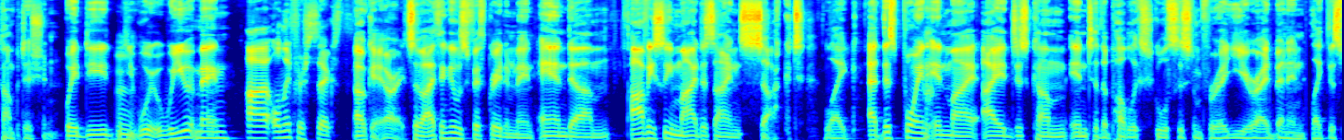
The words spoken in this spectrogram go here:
competition. Wait, do you, Hmm. were, were you at Maine? Uh, only for sixth. Okay, all right. So I think it was fifth grade in Maine, and um, obviously my design sucked. Like at this point in my, I had just come into the public school system for a year. I'd been in like this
